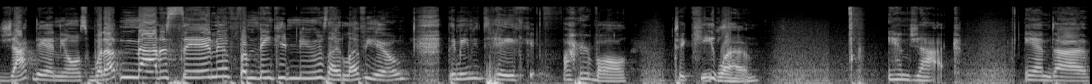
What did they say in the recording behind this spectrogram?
Jack Daniels. What up, Madison from Naked News? I love you. They made me take Fireball, tequila, and Jack. And uh,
